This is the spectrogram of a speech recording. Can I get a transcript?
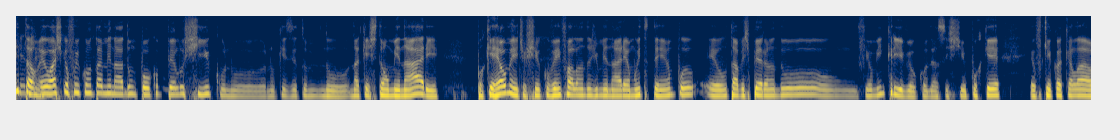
então, eu acho que eu fui contaminado um pouco pelo Chico no, no quesito, no- na questão Minari, porque realmente o Chico vem falando de Minari há muito tempo. Eu estava esperando um filme incrível quando eu assisti, porque eu fiquei com aquela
